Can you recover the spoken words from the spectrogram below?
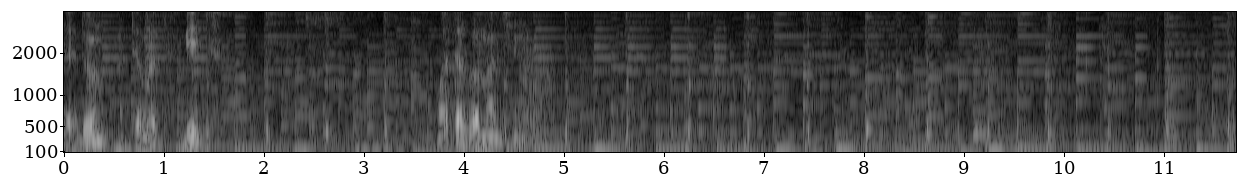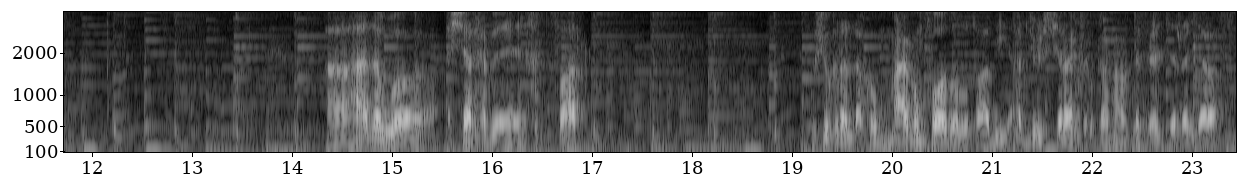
تشاهدون تم التثبيت. وأتى البرنامج هنا. آه هذا هو الشرح باختصار. وشكرا لكم. معكم فواز الوصابي أرجو الاشتراك في القناة وتفعيل زر الجرس.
